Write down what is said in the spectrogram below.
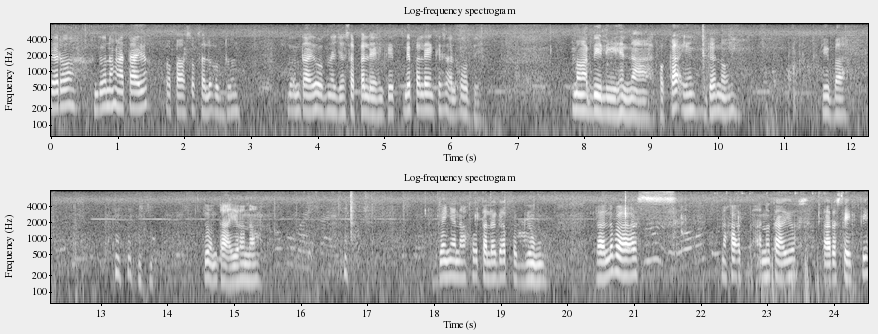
Pero, doon na nga tayo. Papasok sa loob doon. Doon tayo, wag na dyan sa palengke. May palengke sa loob eh. Mga bilihin na pagkain, ganon. Diba? doon tayo, no? Ganyan ako talaga pag yung lalabas. Naka, ano tayo, para safety.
